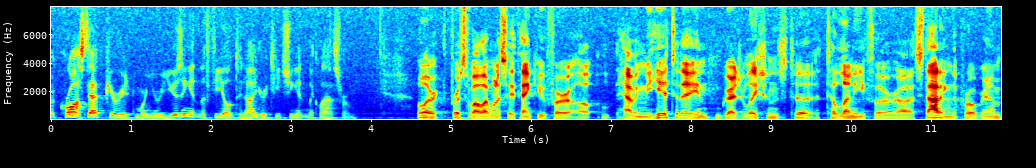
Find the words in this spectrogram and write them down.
across that period from when you were using it in the field to now you're teaching it in the classroom? Well, Eric, first of all, I want to say thank you for uh, having me here today, and congratulations to, to Lenny for uh, starting the program.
